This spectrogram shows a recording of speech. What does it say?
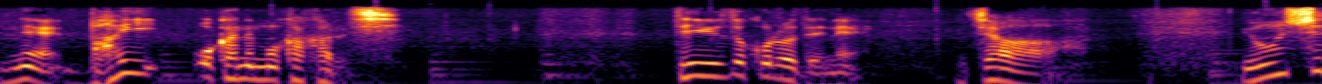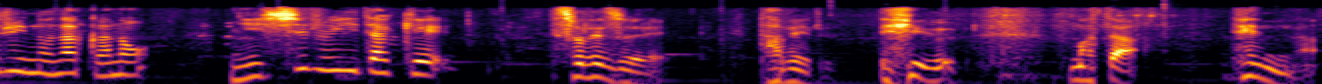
あ、ね、倍お金もかかるし。っていうところでね、じゃあ、4種類の中の2種類だけそれぞれ食べるっていう、また変な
